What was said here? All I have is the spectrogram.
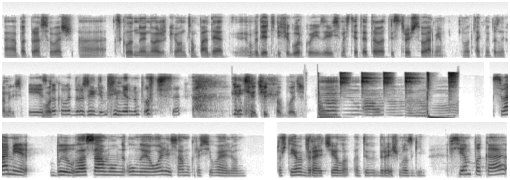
подбрасываешь складной ножик, и он там падает, э, выдает тебе фигурку, и в зависимости от этого ты строишь свою армию. Вот так мы познакомились. И Вот. сколько вы дружили? Примерно полчаса. Чуть побольше. С вами был... Была самая умная, умная Оля и самая красивая Алена. То, что я выбираю тело, а ты выбираешь мозги. Всем пока.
